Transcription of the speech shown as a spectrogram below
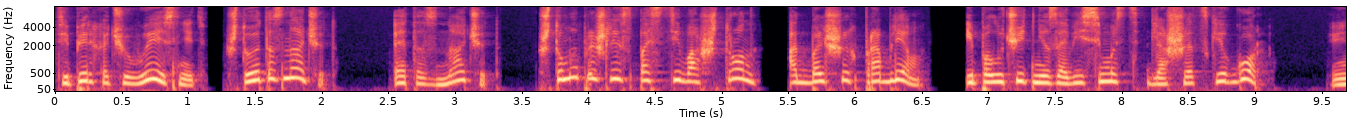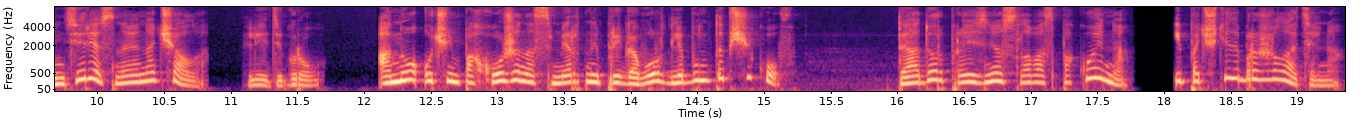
«Теперь хочу выяснить, что это значит». «Это значит, что мы пришли спасти ваш трон от больших проблем и получить независимость для Шетских гор». «Интересное начало, леди Гроу. Оно очень похоже на смертный приговор для бунтовщиков». Теодор произнес слова спокойно и почти доброжелательно,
